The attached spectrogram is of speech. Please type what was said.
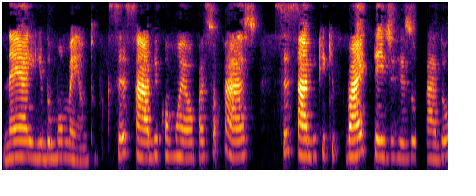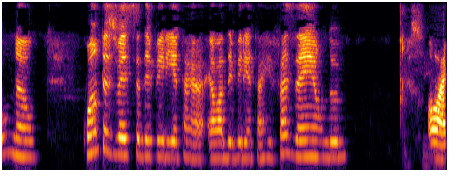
né, ali do momento, porque você sabe como é o passo a passo, você sabe o que, que vai ter de resultado ou não. Quantas vezes você deveria tá, ela deveria estar tá refazendo. Sim. Ó, a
